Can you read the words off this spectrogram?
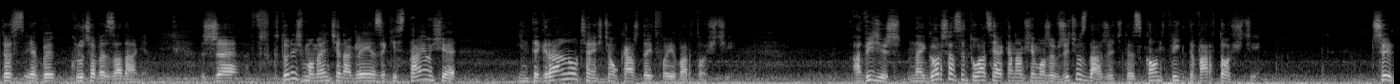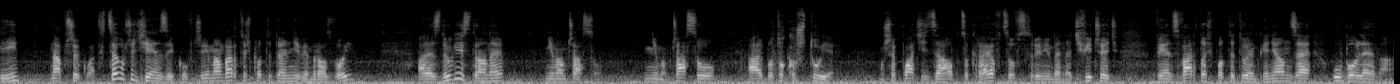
To jest jakby kluczowe zadanie, że w którymś momencie nagle języki stają się integralną częścią każdej Twojej wartości. A widzisz, najgorsza sytuacja, jaka nam się może w życiu zdarzyć, to jest konflikt wartości. Czyli na przykład chcę uczyć się języków, czyli mam wartość pod tytułem, nie wiem, rozwój, ale z drugiej strony nie mam czasu. Nie mam czasu, albo to kosztuje. Muszę płacić za obcokrajowców, z którymi będę ćwiczyć, więc wartość pod tytułem pieniądze ubolewa.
